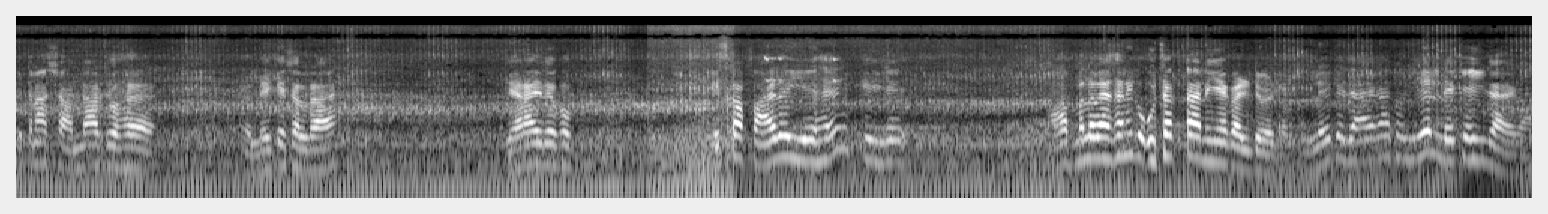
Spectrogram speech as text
कितना शानदार जो है लेके चल रहा है। गहराई देखो। इसका फ़ायदा ये है कि ये आप मतलब ऐसा नहीं कि उचकता नहीं है कल्टीवेटर लेके जाएगा तो ये लेके ही जाएगा।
